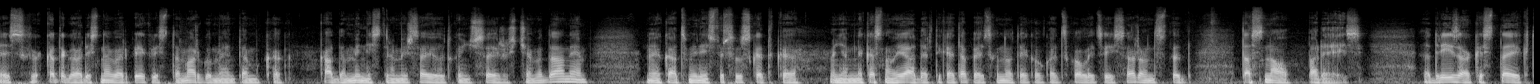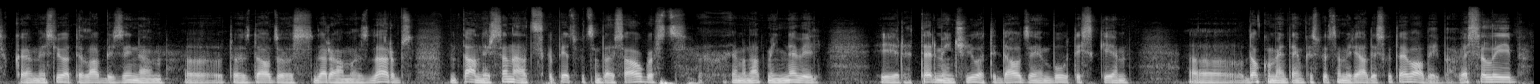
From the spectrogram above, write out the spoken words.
Es kategoriski nevaru piekrist tam argumentam, ka kādam ministram ir sajūta, ka viņš sēž uz čemodāniem. Nu, ja kāds ministrs uzskata, ka viņam nekas nav jādara tikai tāpēc, ka notiek kaut kādas koalīcijas sarunas, tad tas nav pareizi. Drīzāk es teiktu, ka mēs ļoti labi zinām uh, tos daudzos darāmos darbus. Tā nu ir sanācis, ka 15. augusts, ja man atmiņa neviļ, ir termiņš ļoti daudziem būtiskiem uh, dokumentiem, kas pēc tam ir jādiskutē valdībā. Veselība,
